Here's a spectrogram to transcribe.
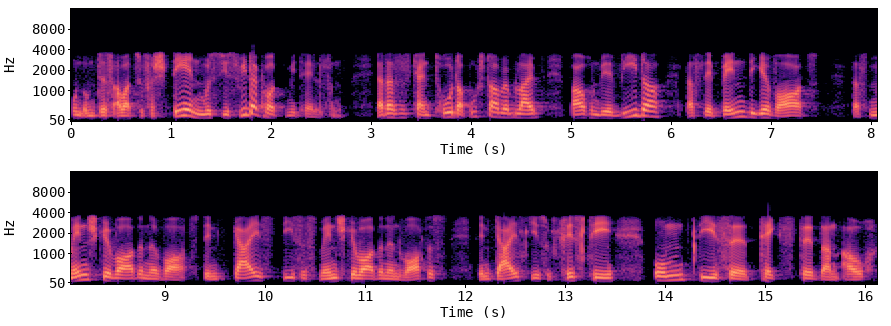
Und um das aber zu verstehen, muss dies wieder Gott mithelfen. Ja, dass es kein toter Buchstabe bleibt, brauchen wir wieder das lebendige Wort, das menschgewordene Wort, den Geist dieses menschgewordenen Wortes, den Geist Jesu Christi, um diese Texte dann auch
